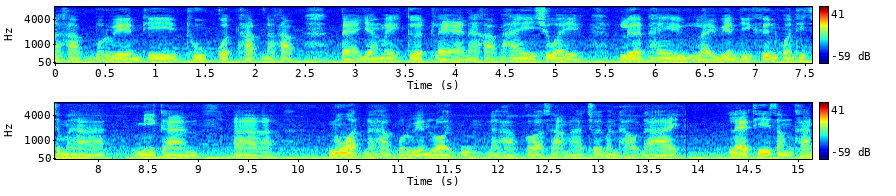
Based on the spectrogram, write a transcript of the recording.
นะครับ บริเวณที่ถูกกดทับนะครับ แต่ยังไม่เกิดแผลนะครับ ให้ช่วยเลือดให้ไหลเวียนดีขึ้น ควรที่จะมามีการานวดนะครับ บริเวณรอยบุ๋มนะครับ ก็สามารถช่วยบรรเทาได้ และที่สำคัญ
